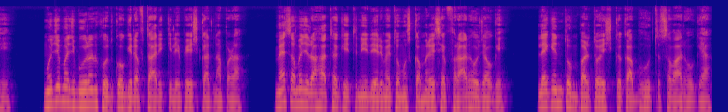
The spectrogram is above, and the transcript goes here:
थे। मुझे मजबूरन खुद को गिरफ्तारी के लिए पेश करना पड़ा। मैं समझ रहा था कि इतनी देर में तुम उस कमरे से फरार हो जाओगे, लेकिन तुम पर तो इश्क का भूत सवार हो गया।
